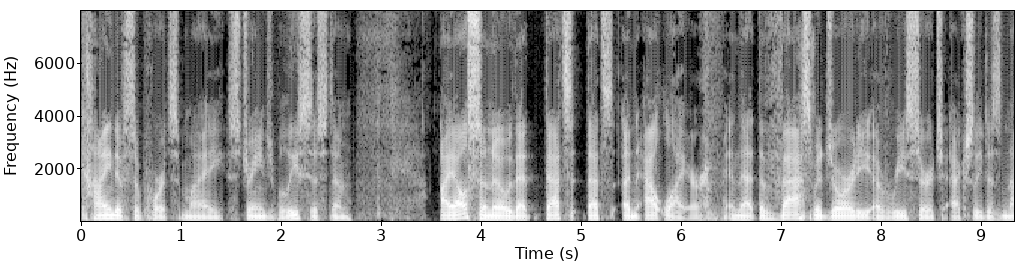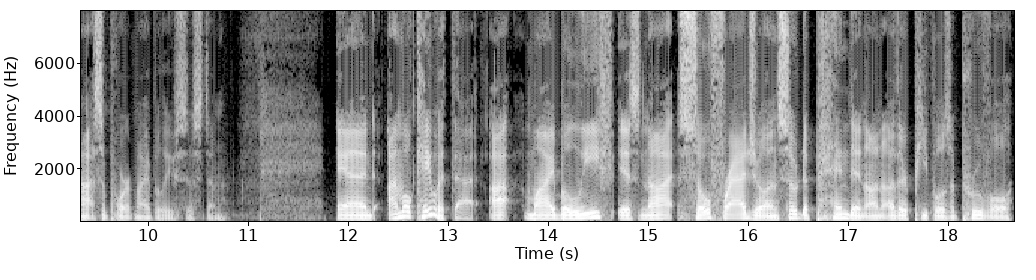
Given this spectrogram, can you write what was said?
kind of supports my strange belief system, I also know that that's that's an outlier and that the vast majority of research actually does not support my belief system. And I'm okay with that. Uh, my belief is not so fragile and so dependent on other people's approval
